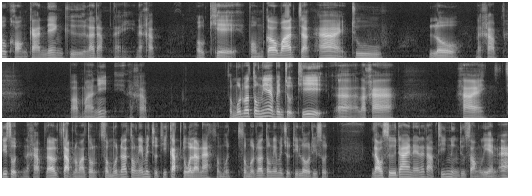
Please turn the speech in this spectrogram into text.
ลของการเด้งคือระดับไหนนะครับ โอเค ผมก็วัดจาก high to low นะครับ ประมาณนี้นะครับ สมมุติว่าตรงนี้เป็นจุดที่ราคา high ที่สุดนะครับ แล้วจับลงมาตรงสมมุติว่าตรงนี้เป็นจุดที่กลับตัวแล้วนะ สมมติสมมติว่าตรงนี้เป็นจุดที่ low ที่สุด เราซื้อได้ในระดับที่ 1.2 เหรียญอะ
